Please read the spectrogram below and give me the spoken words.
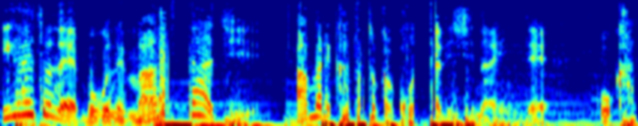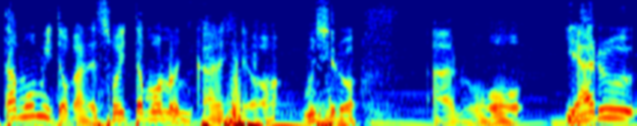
意外とね、僕ね、マッサージ、あんまり肩とか凝ったりしないんで、こう肩もみとかね、そういったものに関しては、むしろ、あのやる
